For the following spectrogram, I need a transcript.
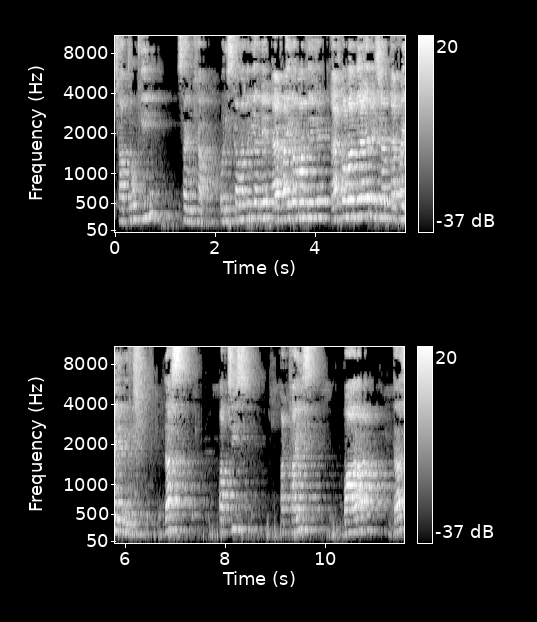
छात्रों की संख्या। और इसका मतलब हमें एफ़ आई का मान देंगे। एफ़ का मान दिया है? ना इसे हम एफ़ आई लिख लेंगे दस, पच्चीस, अट्ठाईस, बारह, दस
